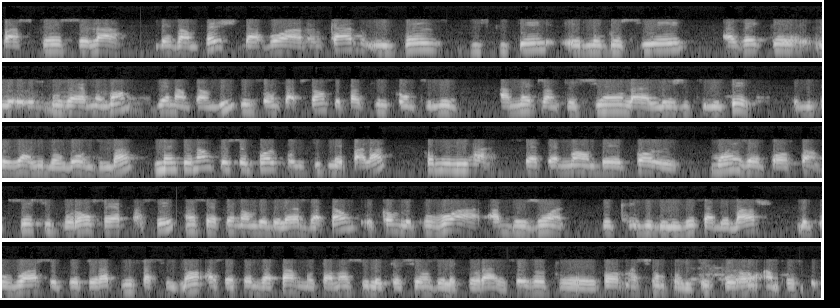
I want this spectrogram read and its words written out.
parce que cela les empêche d'avoir un cadre où ils peuvent discuter et négocier avec euh, le gouvernement, bien entendu. Ils sont absents, c'est parce qu'ils continuent à mettre en question la légitimité du président Ali Bongo Ondimba. Maintenant que ce pôle politique n'est pas là, comme il y a certainement des pôles moins importants, ceux-ci pourront faire passer un certain nombre de leurs attentes et comme le pouvoir a besoin de crédibiliser sa démarche, le pouvoir se prêtera plus facilement à certaines attentes, notamment sur les questions électorales. Ces autres formations politiques pourront en profiter.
